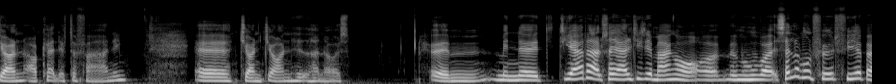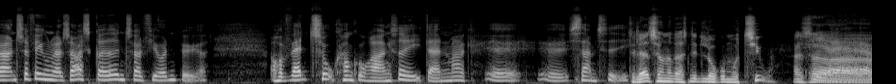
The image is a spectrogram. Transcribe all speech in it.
John opkaldt efter faren, ikke? Uh, John John hed han også. Øhm, men øh, de er der altså i alle de der mange år, og, men hun var, selvom hun fødte fire børn, så fik hun altså også skrevet en 12-14 bøger, og vandt to konkurrencer i Danmark øh, øh, samtidig. Det lader til, at hun har været sådan et lokomotiv. Altså, Ja,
